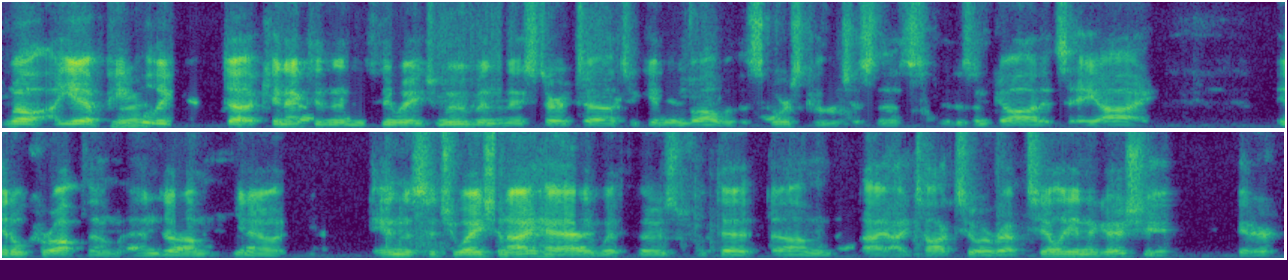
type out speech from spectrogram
Well, yeah, people that get uh, connected in this new age movement and they start uh, to get involved with the source consciousness, it isn't God, it's AI. It'll corrupt them. And, um, you know, in the situation I had with those that um, I, I talked to a reptilian negotiator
